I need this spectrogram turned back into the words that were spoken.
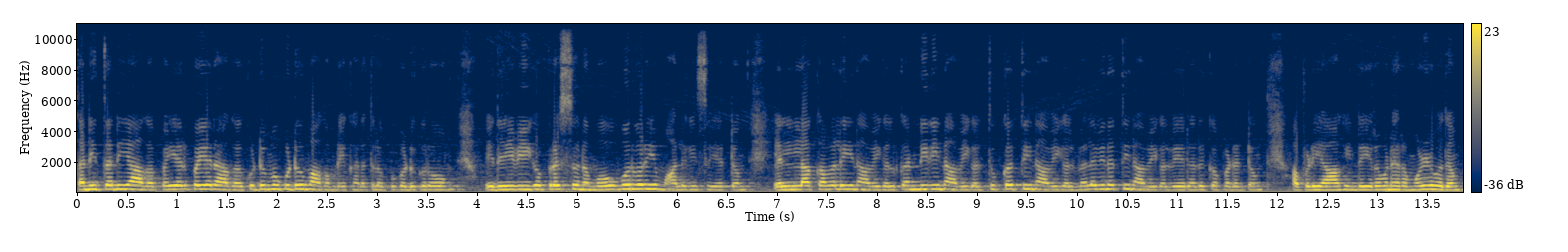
தனித்தனியாக பெயர் பெயராக குடும்ப குடும்பமாக உடைய கரத்தில் ஒப்பு கொடுக்கிறோம். தெய்வீக பிரசனம் ஒவ்வொருவரையும் ஆளுகை செய்யட்டும். எல்லா கவலையின் ஆவிகள் கண்ணீரின் ஆவிகள் துக்கத்தின் ஆவிகள் பலவீனத்தின் ஆவிகள் வேறறுக்கப்படட்டும். அப்படியாக இந்த இரவு நேரம் முழுவதும்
